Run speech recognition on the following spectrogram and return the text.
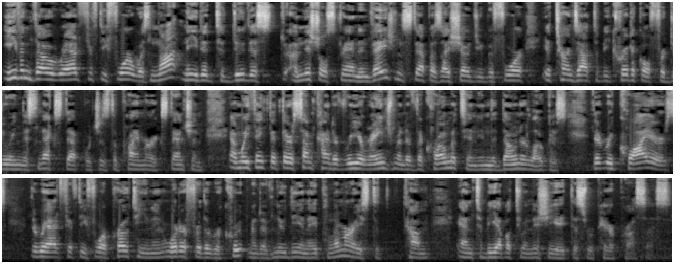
even though RAD54 was not needed to do this initial strand invasion step, as I showed you before, it turns out to be critical for doing this next step, which is the primer extension. And we think that there's some kind of rearrangement of the chromatin in the donor locus that requires the RAD54 protein in order for the recruitment of new DNA polymerase to come and to be able to initiate this repair process.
